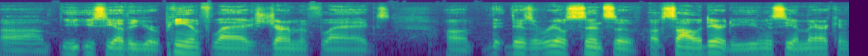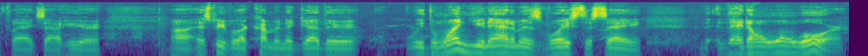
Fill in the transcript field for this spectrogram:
Um, you, you, see other European flags, German flags. Um, th- there's a real sense of, of solidarity. You even see American flags out here uh, as people are coming together with one unanimous voice to say th- they don't want war.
